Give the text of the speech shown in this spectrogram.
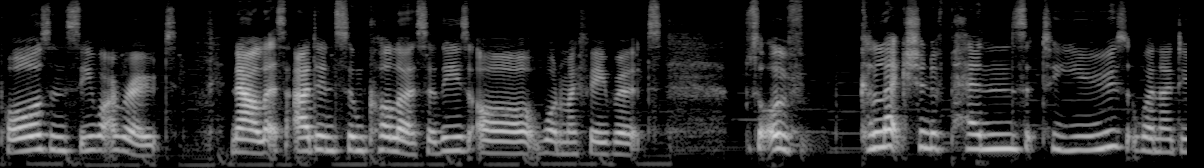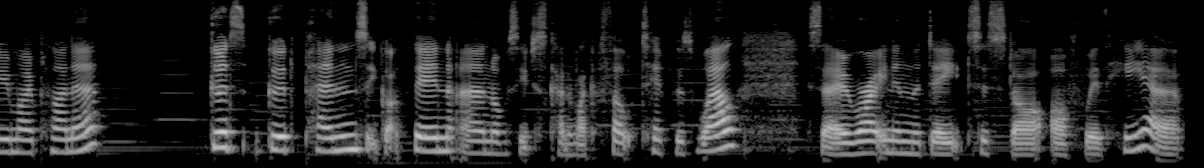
pause and see what I wrote. Now let's add in some colour. So these are one of my favourite sort of collection of pens to use when I do my planner. Good, good pens, it got thin and obviously just kind of like a felt tip as well. So writing in the date to start off with here.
